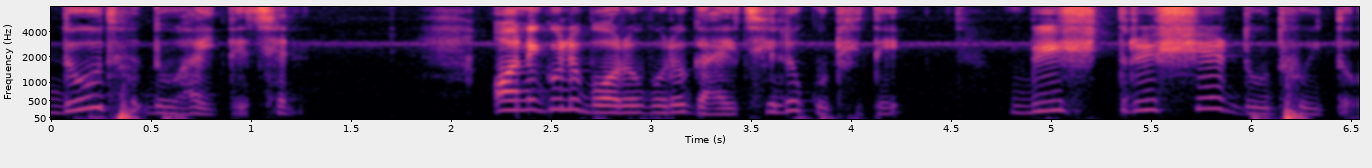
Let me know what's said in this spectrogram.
দুধ দুহাইতেছেন। অনেকগুলো বড় বড় গাই ছিল কুঠিতে। বিশ ত্রিশের দুধ হইত।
